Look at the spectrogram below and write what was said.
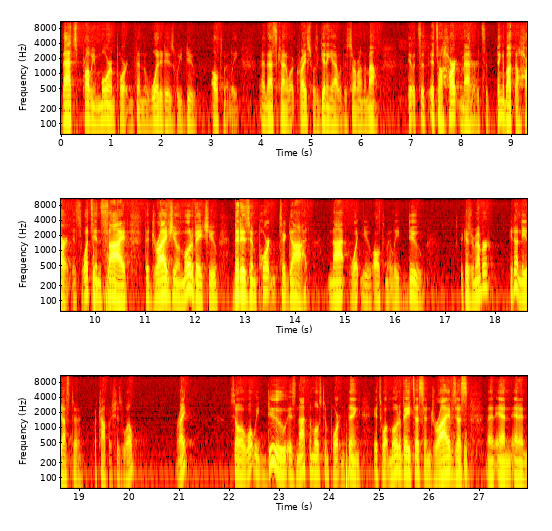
that's probably more important than what it is we do ultimately. And that's kind of what Christ was getting at with the Sermon on the Mount. It's a, it's a heart matter. It's a thing about the heart. It's what's inside that drives you and motivates you that is important to God not what you ultimately do. Because remember, He doesn't need us to accomplish His will, right? So what we do is not the most important thing. It's what motivates us and drives us and, and, and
